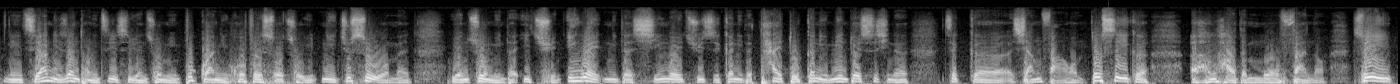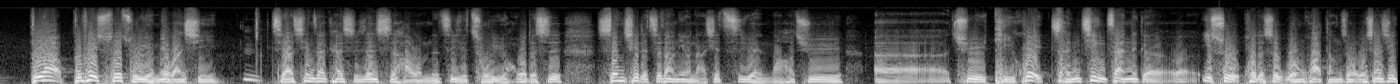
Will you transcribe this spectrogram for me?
你只要你认同你自己是原住民，不管你会不会说主语，你就是我们原住民的一群，因为你的行为举止、跟你的态度、跟你面对事情的这个想法哦，都是一个呃很好的模范哦。所以不要不会说主语也没有关系，嗯，只要现在开始认识好我们的自己的主语，或者是深切的知道你有哪些资源，然后去。呃，去体会、沉浸在那个呃艺术或者是文化当中，我相信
